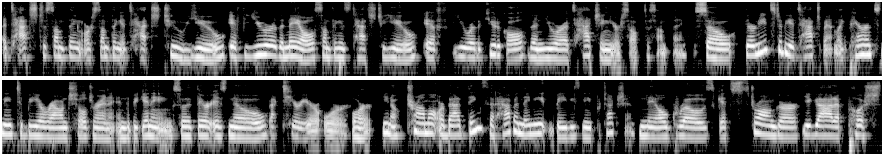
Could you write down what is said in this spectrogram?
attached to something or something attached to you. If you are the nail something is attached to you. If you are the cuticle then you are attaching yourself to something. So there needs to be attachment. Like parents need to be around children in the beginning so that there is no bacteria or or you know trauma or bad things that happen. They need babies need protection. Nail grows gets stronger. You got to push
